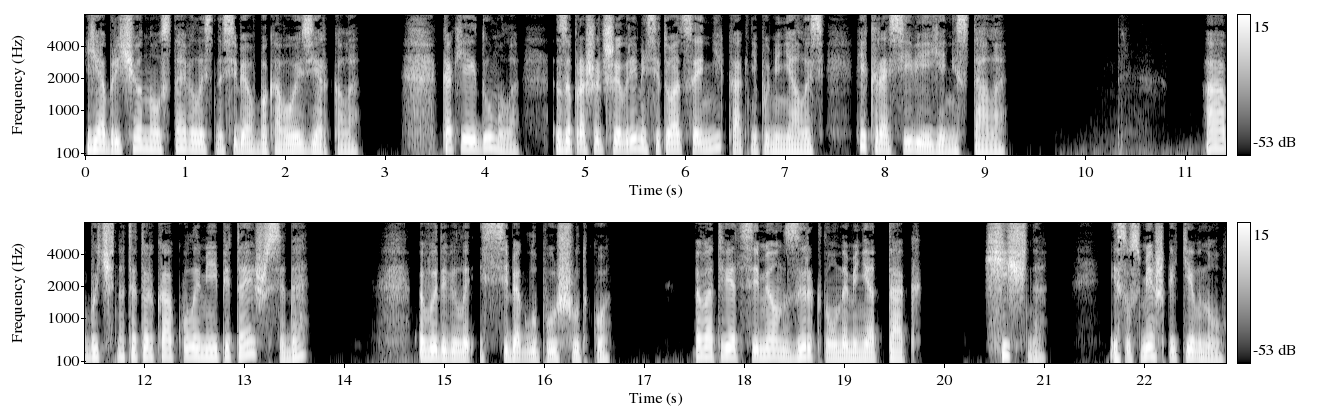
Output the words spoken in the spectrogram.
я обреченно уставилась на себя в боковое зеркало. Как я и думала, за прошедшее время ситуация никак не поменялась, и красивее я не стала. «А обычно ты только акулами и питаешься, да?» Выдавила из себя глупую шутку. В ответ Семён зыркнул на меня так хищно и с усмешкой кивнул.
